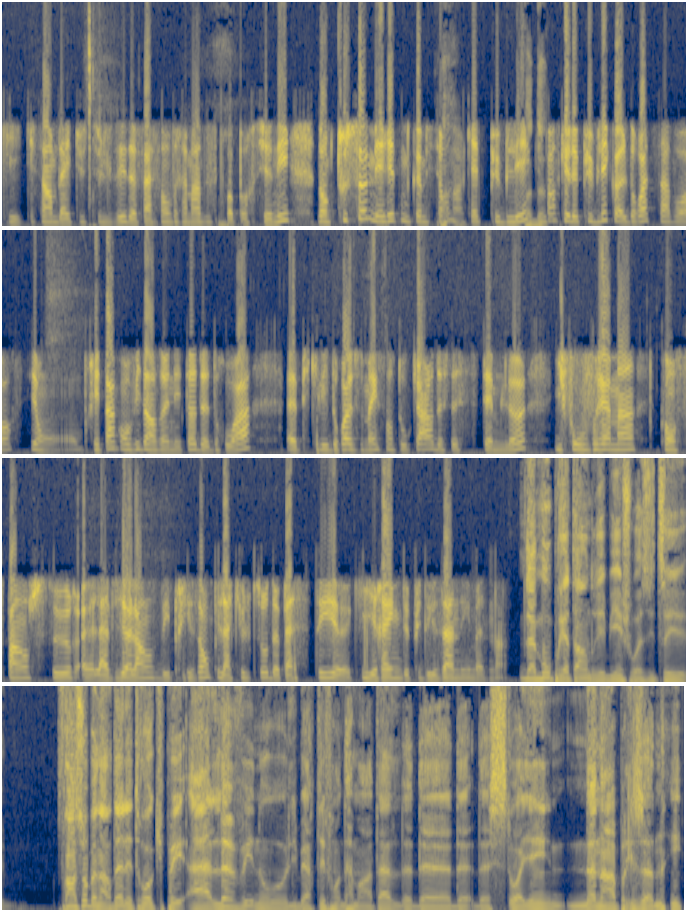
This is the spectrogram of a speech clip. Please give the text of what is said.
qui, qui, semble être utilisé de façon vraiment disproportionnée. Donc tout ça mérite une commission d'enquête publique. Je pense que le public a le droit de savoir si on, prétend qu'on vit dans un état de droit puis que les droits humains sont au cœur de ce système-là. Il faut vraiment qu'on se penche sur la violence des prisons puis la culture d'opacité qui règne depuis des années maintenant. Le mot prétendre est bien choisi. François Bonnardel est trop occupé à lever nos libertés fondamentales de, citoyens non emprisonnés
